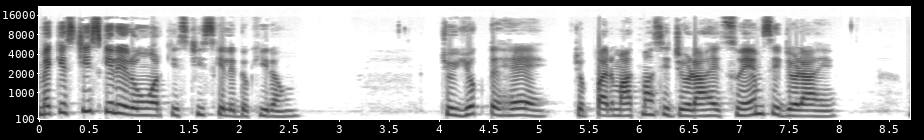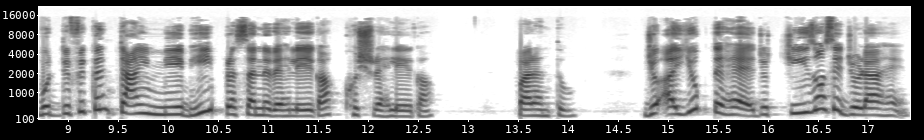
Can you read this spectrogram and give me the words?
मैं किस चीज़ के लिए रोऊं और किस चीज़ के लिए दुखी रहूँ? जो युक्त है, जो परमात्मा से जुड़ा है, स्वयं से जुड़ा है, वो डिफ़िकल्ट टाइम में भी प्रसन्न रह लेगा, खुश रह लेगा। परंतु जो अयुक्त है, जो चीज़ों से जुड़ा है,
